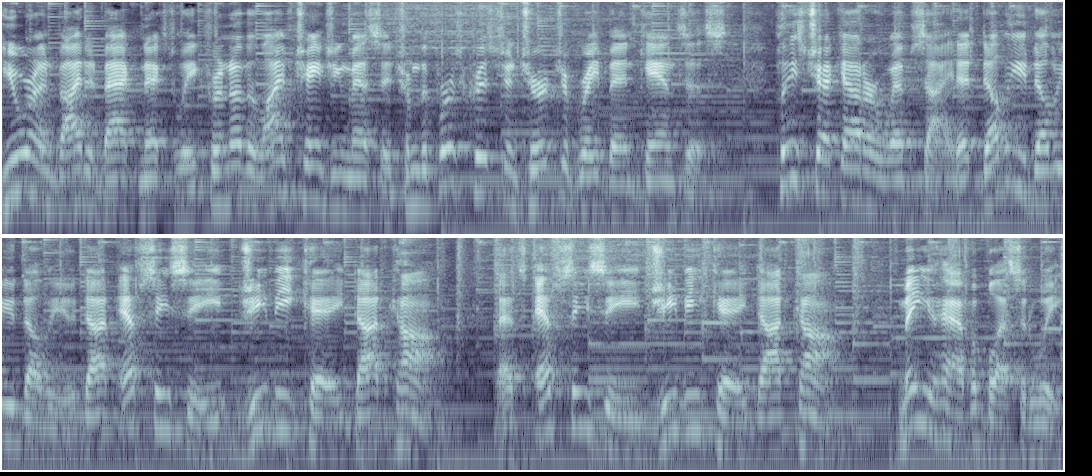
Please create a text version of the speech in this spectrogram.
You are invited back next week for another life changing message from the First Christian Church of Great Bend, Kansas. Please check out our website at www.fccgbk.com. That's fccgbk.com. May you have a blessed week.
